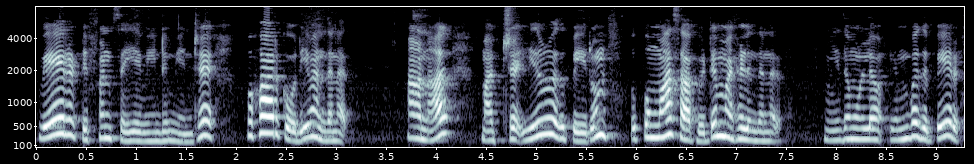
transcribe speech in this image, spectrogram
வேறு டிஃபன் செய்ய வேண்டும் என்று புகார் கோரி வந்தனர். ஆனால் மற்ற இருபது பேரும் உப்புமா சாப்பிட்டு மகிழ்ந்தனர். மீதமுள்ள எண்பது பேர்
